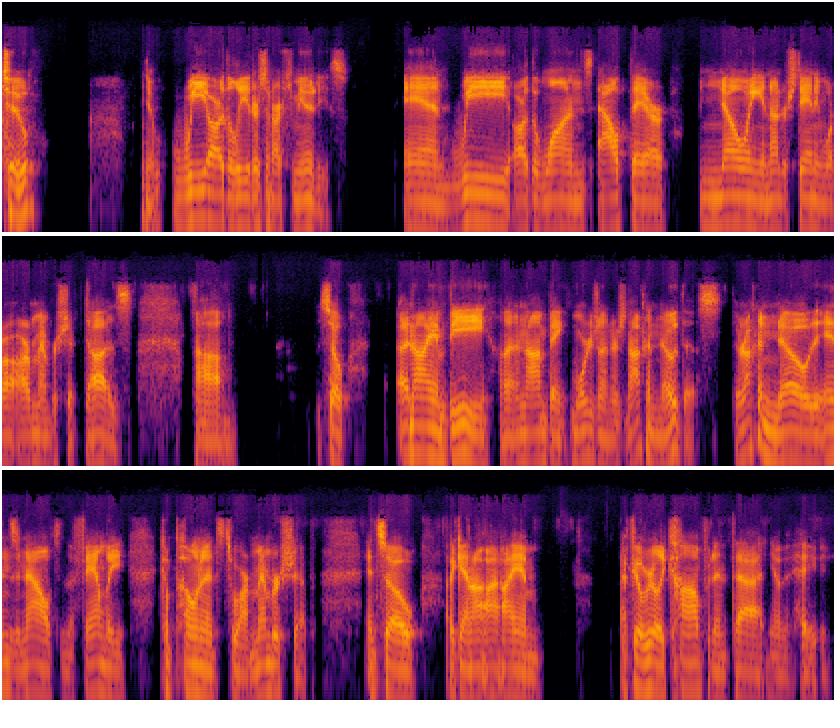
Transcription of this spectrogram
Two, you know, we are the leaders in our communities, and we are the ones out there knowing and understanding what our, our membership does. Um, so an IMB, a non-bank mortgage lender, is not going to know this. They're not going to know the ins and outs and the family components to our membership. And so, again, I, I am, I feel really confident that you know, hey,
